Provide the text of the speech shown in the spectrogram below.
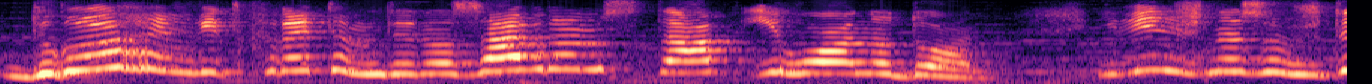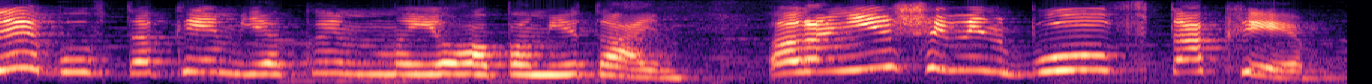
Другим відкритим динозавром став Ігуанодон. І він ж не завжди був таким, яким ми його пам'ятаємо. А раніше він був таким.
